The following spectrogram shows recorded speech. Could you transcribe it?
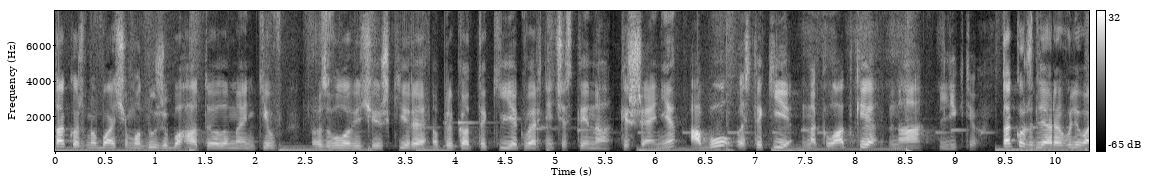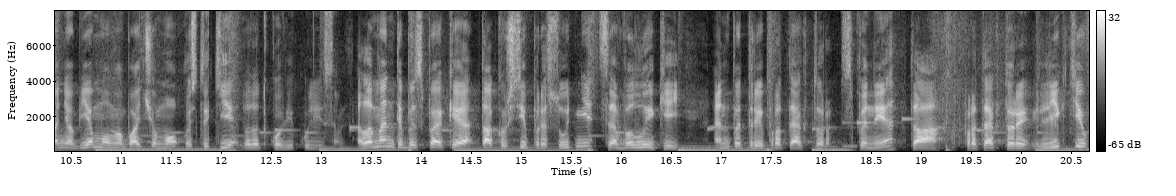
Також ми бачимо дуже багато елементів з волов'ячої шкіри, наприклад, такі як верхня частина кишені, або ось такі накладки на ліктях. Також для регулювання об'єму ми бачимо ось такі додаткові куліси. Елементи безпеки також всі присутні. Це великий NP3 протектор спини та протектори ліктів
